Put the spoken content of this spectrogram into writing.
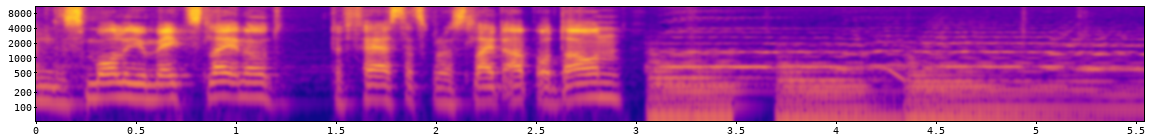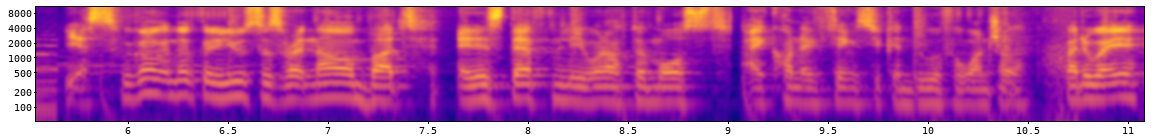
And the smaller you make slide note, the faster it's gonna slide up or down. Yes, we're not going to use this right now, but it is definitely one of the most iconic things you can do with a one-shot. By the way,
